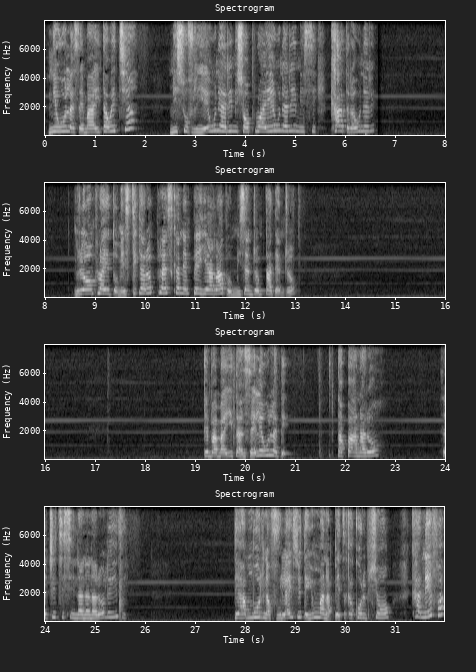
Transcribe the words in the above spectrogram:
Ny olona izay mahita hoe tiens misy ouvrier hono ery, misy employé hono ery, misy cadre hono ery. ireo employé domestique ireo presque any amin'ny pays arabo no misy an'ireo mitady an'ireo dia mba mahita an'izay ilay olona dia tapahanareo satria tsisy ihinananareo ilay izy dia hamorona vola izy io dia io manabetsaka corruption ao kanefa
